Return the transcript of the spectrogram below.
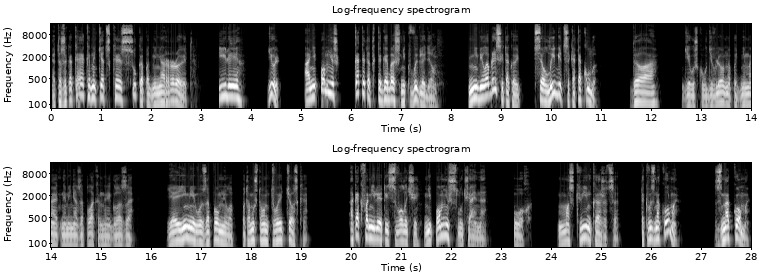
Это же какая комитетская сука под меня роет. Или... Юль, а не помнишь, как этот КГБшник выглядел? Не белобрысый такой, все лыбится, как акула? Да. Девушка удивленно поднимает на меня заплаканные глаза. Я имя его запомнила, потому что он твой тезка. А как фамилия этой сволочи, не помнишь случайно? Ох, Москвин, кажется. Так вы знакомы? Знакомы.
